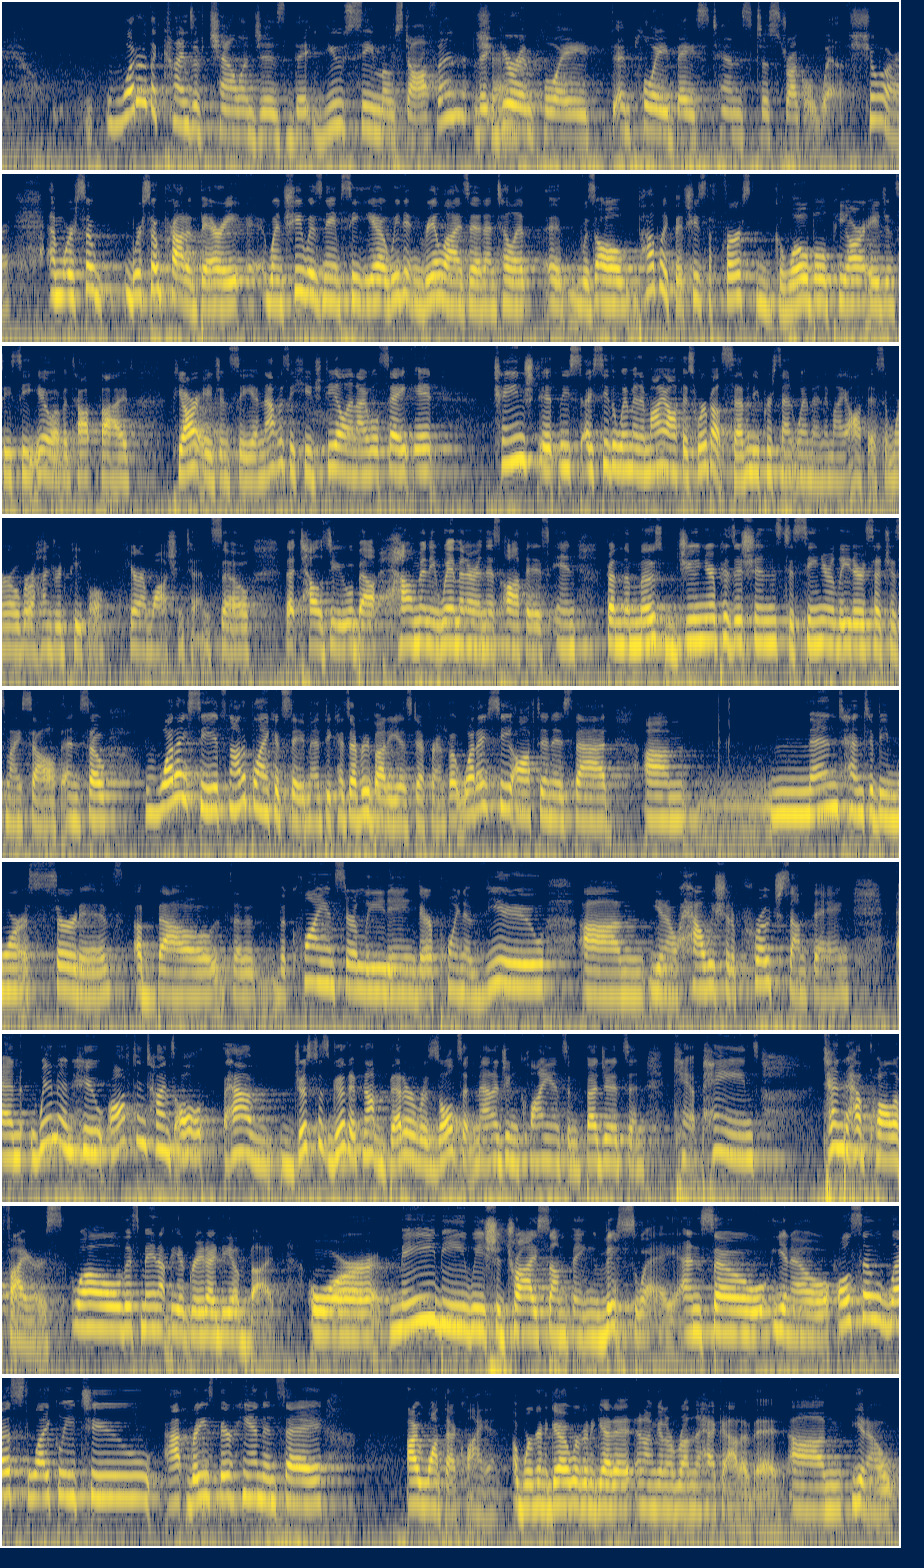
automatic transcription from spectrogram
What are the kinds of challenges that you see most often that sure. your employee employee base tends to struggle with? Sure, and we're so we're so proud of Barri. When she was named CEO, we didn't realize it until it, it was all public that she's the first global PR agency CEO of a top five PR agency, and that was a huge deal. And I will say it changed, at least I see the women in my office, we're about 70% women in my office, and we're over 100 people here in Washington. So that tells you about how many women are in this office, in from the most junior positions to senior leaders such as myself. And so what I see, it's not a blanket statement because everybody is different, but what I see often is that um, men tend to be more assertive about the, the clients they're leading, their point of view, um, you know, how we should approach something. And women who oftentimes all have just as good, if not better, results at managing clients and budgets and campaigns tend to have qualifiers. Well, this may not be a great idea, but or maybe we should try something this way. And so, you know, also less likely to raise their hand and say, I want that client. We're going to go, we're going to get it, and I'm going to run the heck out of it. Um, you know,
